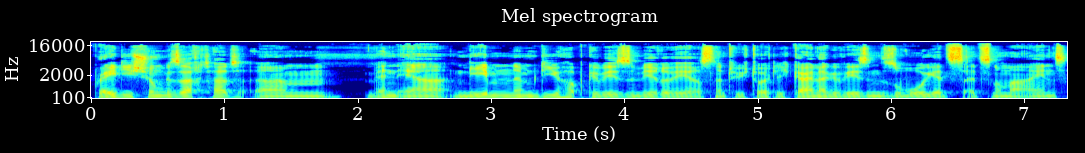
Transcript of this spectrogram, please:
Brady schon gesagt hat, ähm, wenn er neben einem D-Hop gewesen wäre, wäre es natürlich deutlich geiler gewesen. So jetzt als Nummer eins.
